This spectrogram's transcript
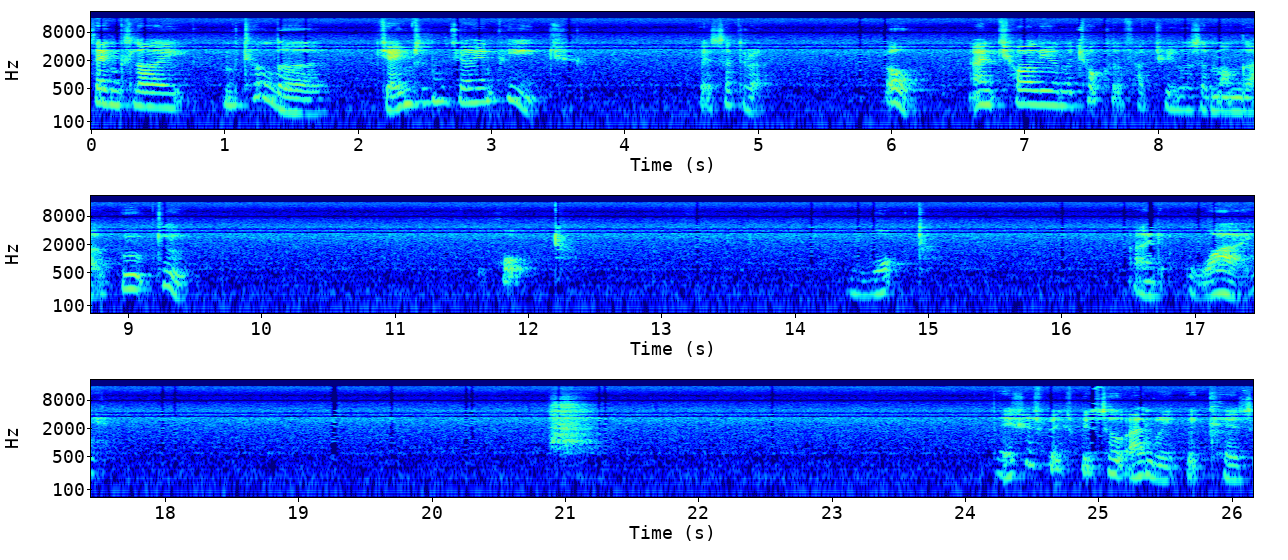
things like Matilda, James and the Giant Peach, etc. Oh, and Charlie and the Chocolate Factory was among that group too. What and why. This just makes me so angry because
